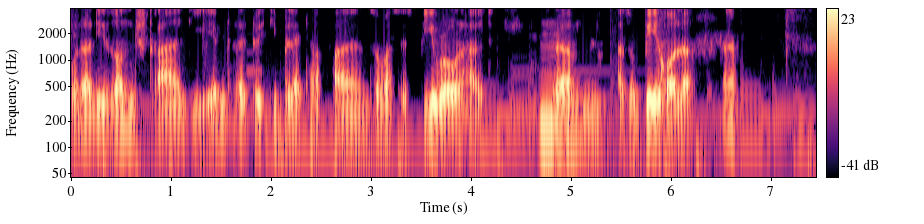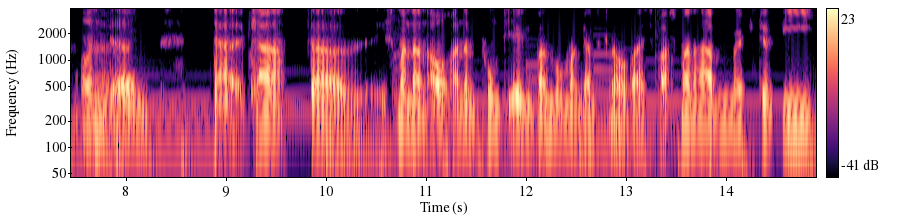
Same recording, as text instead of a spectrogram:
oder die Sonnenstrahlen, die eben halt durch die Blätter fallen. Sowas ist B-Roll halt. Mhm. Ähm, also B-Rolle. Ne? Und ähm, da, klar, da ist man dann auch an einem Punkt irgendwann, wo man ganz genau weiß, was man haben möchte, wie.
